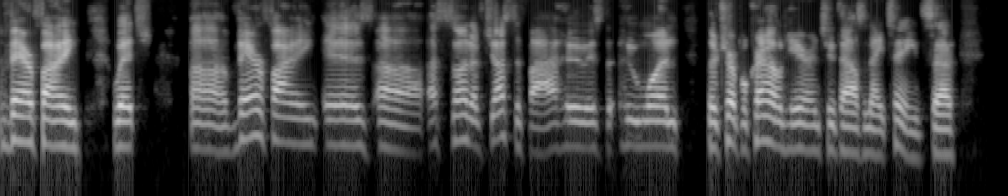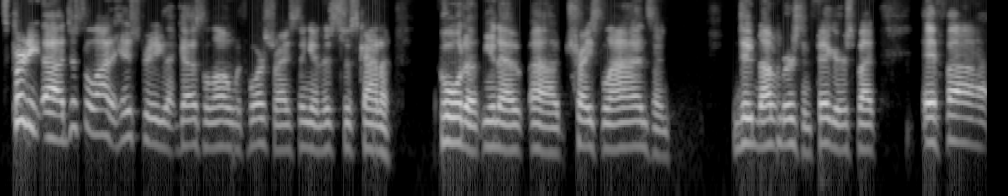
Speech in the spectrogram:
verifying, which uh, verifying is uh, a son of Justify, who is the, who won the triple crown here in 2018. So it's pretty uh, just a lot of history that goes along with horse racing, and it's just kind of cool to you know uh, trace lines and do numbers and figures. But if uh,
